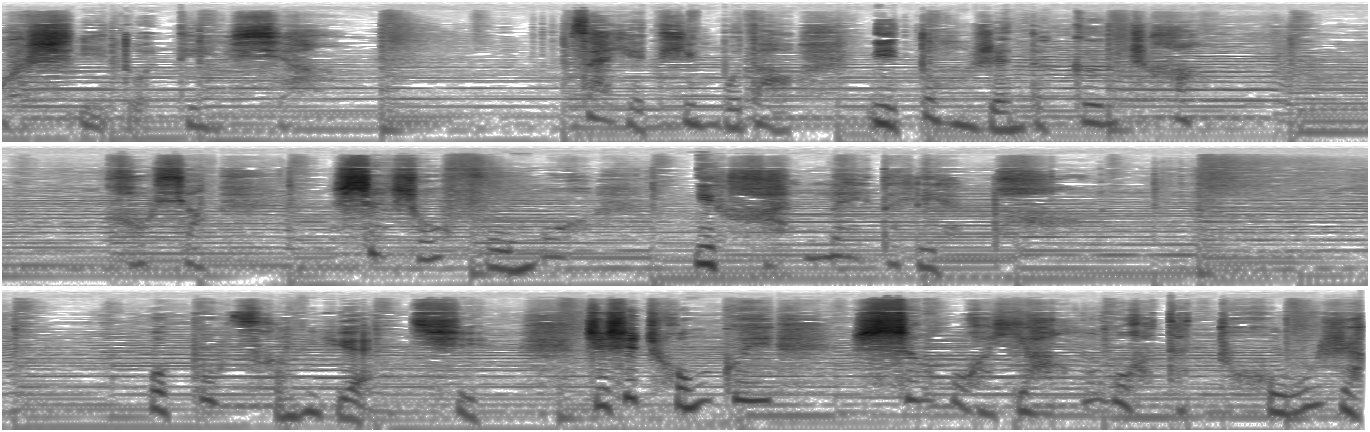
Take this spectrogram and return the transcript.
我是一朵丁香，再也听不到你动人的歌唱，好想伸手抚摸你含泪的脸庞。我不曾远去，只是重归生我养我的土壤。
